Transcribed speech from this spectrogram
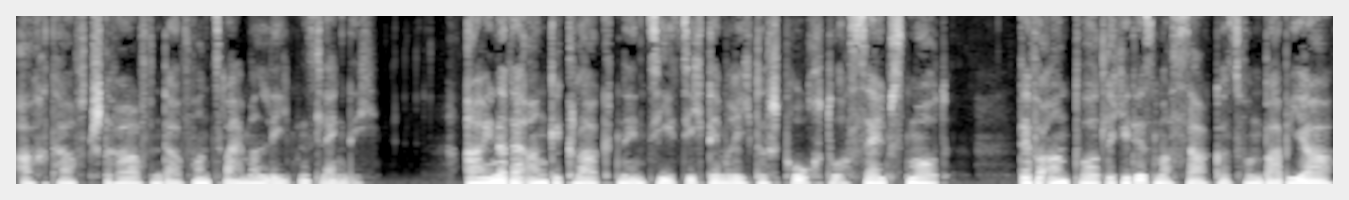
acht Haftstrafen, davon zweimal lebenslänglich. Einer der Angeklagten entzieht sich dem Richterspruch durch Selbstmord, der Verantwortliche des Massakers von Babia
